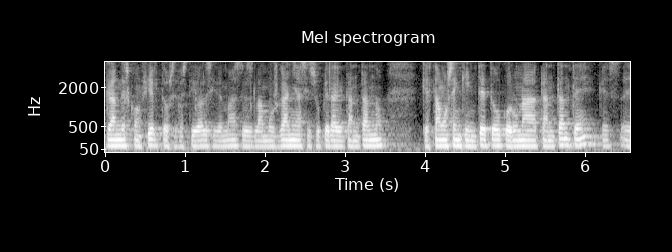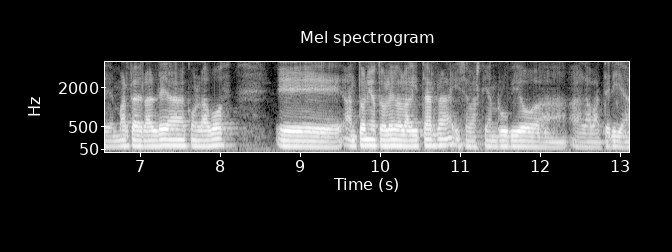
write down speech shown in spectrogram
grandes conciertos y festivales y demás es la musgaña, si supiera que cantando, que estamos en quinteto con una cantante, que es eh, Marta de la Aldea con la voz, eh, Antonio Toledo a la guitarra y Sebastián Rubio a, la batería.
